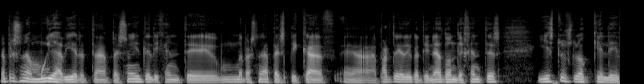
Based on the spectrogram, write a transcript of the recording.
una persona muy abierta, persona inteligente, una persona perspicaz, eh, aparte de que tenía don de gentes, y esto es lo que le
